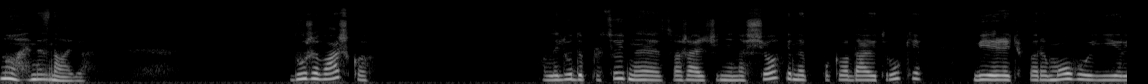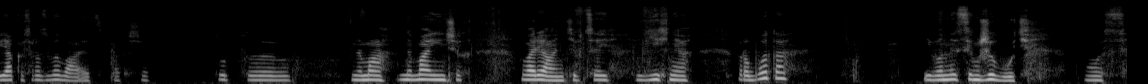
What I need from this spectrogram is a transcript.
Ну, не знаю. Дуже важко. Але люди працюють, не зважаючи ні на що, і не покладають руки, вірять в перемогу і якось розвиваються. Так що тут е, нема, нема інших варіантів. Це їхня робота, і вони цим живуть. Ось.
